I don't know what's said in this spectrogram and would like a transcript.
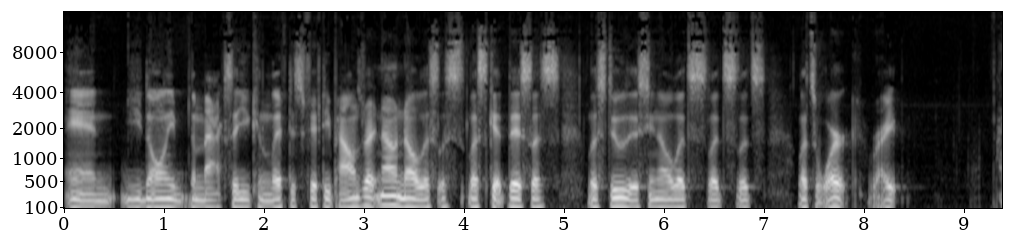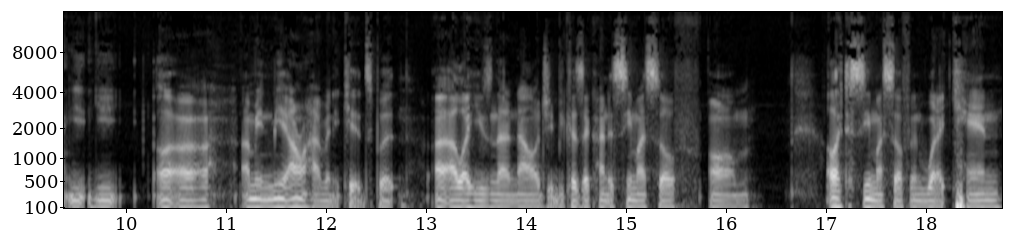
and you the only the max that you can lift is 50 pounds right now. No let's let's let's get this. Let's let's do this you know let's let's let's let's work right? You, you uh i mean me i don't have any kids but i, I like using that analogy because i kind of see myself um i like to see myself in what i can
